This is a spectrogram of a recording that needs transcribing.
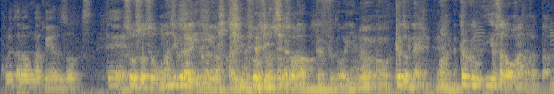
これから音楽やるぞっつってそうそうそう同じぐらい CD を買いそうそうそうそう。子ってすごいなう。んうんけどね全く良さが分かんなかった、うん。う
